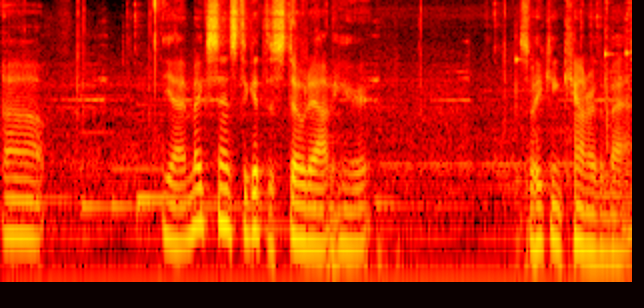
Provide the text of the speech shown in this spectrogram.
Uh, yeah, it makes sense to get the Stoat out here so he can counter the bat.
